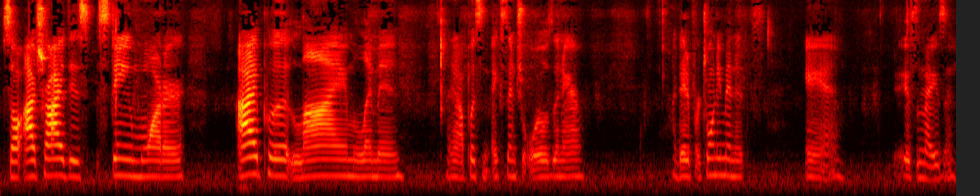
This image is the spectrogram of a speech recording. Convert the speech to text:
So I tried this steam water. I put lime, lemon, and I put some essential oils in there. I did it for 20 minutes and it's amazing.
